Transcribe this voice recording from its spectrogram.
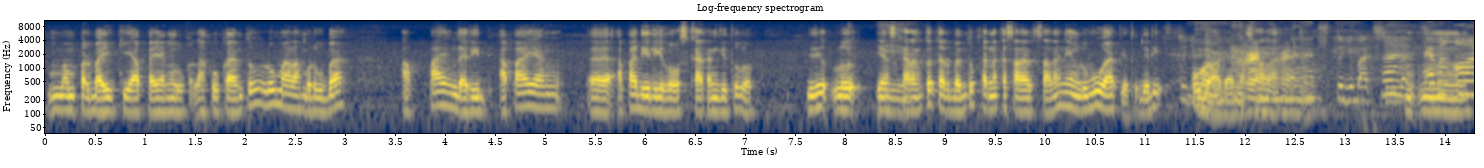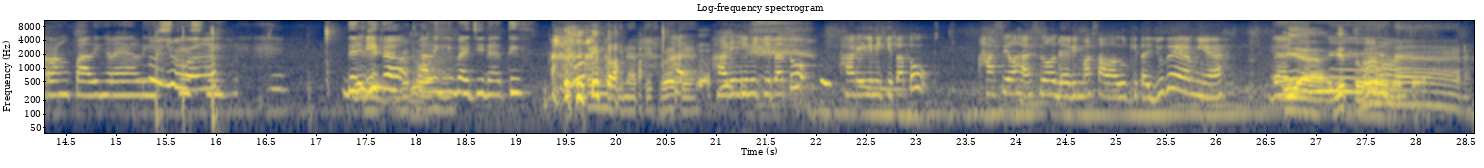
memperbaiki apa yang lu lakukan tuh lu malah merubah apa yang dari apa yang eh, apa diri lo sekarang gitu loh jadi lu yang Iya. sekarang tuh terbentuk karena kesalahan-kesalahan yang lu buat gitu jadi tidak Wah, ada keren, masalah keren. banget Setuju banget. Setuju banget. emang orang paling realistis nih dan Jadi- kita Betul. paling imajinatif Kita imajinatif banget ya. Hari ini kita tuh, hari ini kita tuh hasil-hasil dari masa lalu kita juga ya Mia. Dan iya gitu Benar.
